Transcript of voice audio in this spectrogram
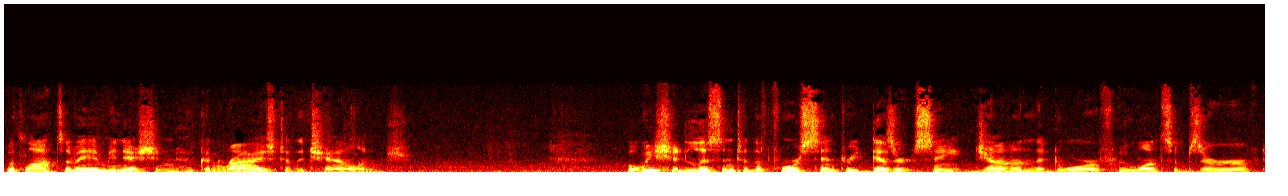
with lots of ammunition who can rise to the challenge. But we should listen to the fourth century desert saint John the Dwarf, who once observed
